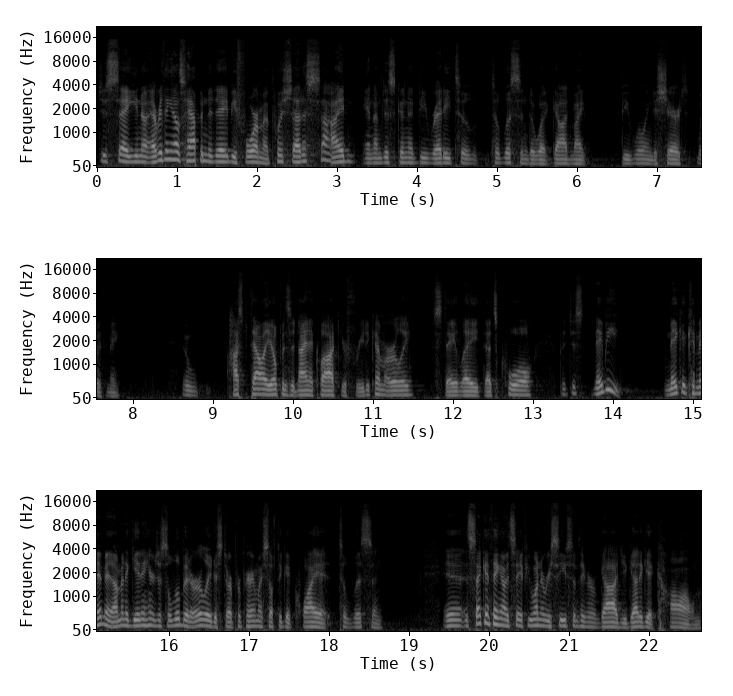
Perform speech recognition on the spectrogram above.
just say, you know, everything else happened today before. I'm going to push that aside, and I'm just going to be ready to, to listen to what God might be willing to share t- with me hospitality opens at 9 o'clock. You're free to come early, stay late. That's cool. But just maybe make a commitment. I'm going to get in here just a little bit early to start preparing myself to get quiet, to listen. And the second thing I would say, if you want to receive something from God, you got to get calm.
